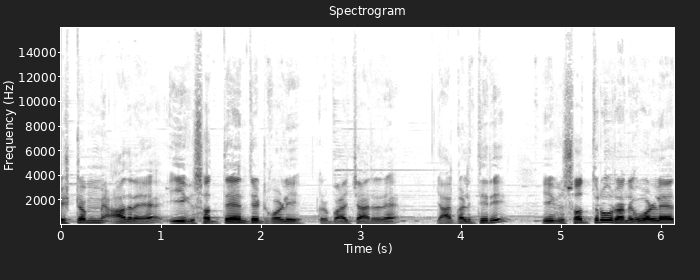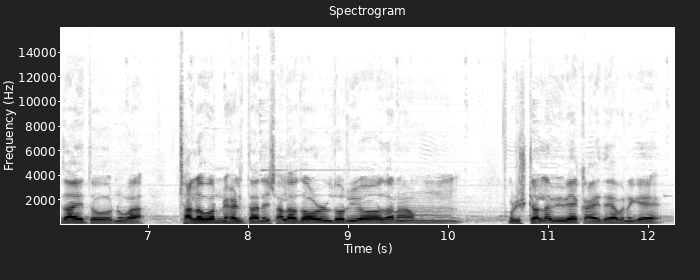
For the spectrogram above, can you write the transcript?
ಇಷ್ಟೊಮ್ಮೆ ಆದರೆ ಈಗ ಸತ್ತೆ ಅಂತ ಇಟ್ಕೊಳ್ಳಿ ಕೃಪಾಚಾರ್ಯರೇ. ಯಾಕೆ ಕಳಿತೀರಿ ಈಗ ಸತ್ರು ನನಗೆ ಒಳ್ಳೆಯದಾಯಿತು ಅನ್ನುವ ಛಲವನ್ನು ಹೇಳ್ತಾನೆ. ಛಲದೊಳ್ ದುರ್ಯೋಧನಂ. ಇಷ್ಟೆಲ್ಲ ವಿವೇಕ ಇದೆ ಅವನಿಗೆ.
